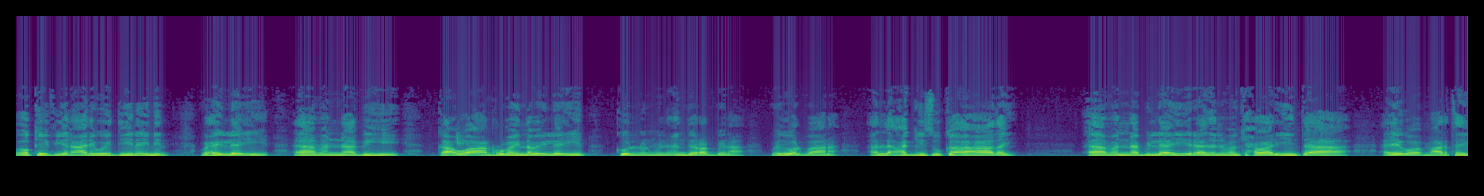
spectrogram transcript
oo kayfiyana aanay weydiinaynin waxay leeyihiin aamanaa bihi kaa waa aan rumayna bay leeyihiin kullun min cindi rabbina mid walbaana alle xaggiisu ka ahaaday aamanaa bilahi yirahdeen nimankii xawaariyiinta ahaa ayagoo maaratay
